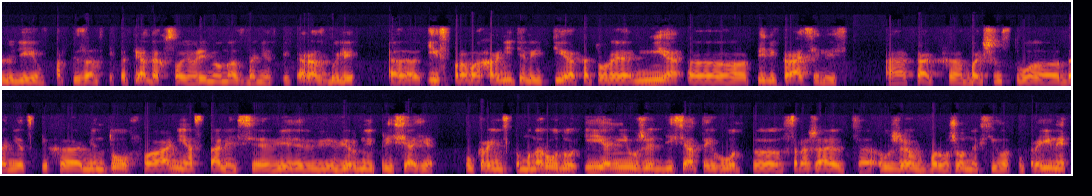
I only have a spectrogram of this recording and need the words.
людей в партизанских отрядах в свое время у нас в Донецке как раз были из правоохранителей те, которые не перекрасились как большинство донецких ментов, они остались верны присяге украинскому народу, и они уже десятый год э, сражаются уже в вооруженных силах Украины.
